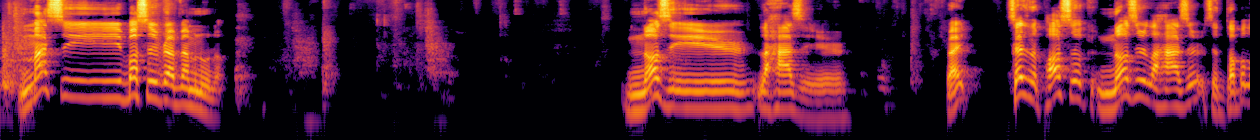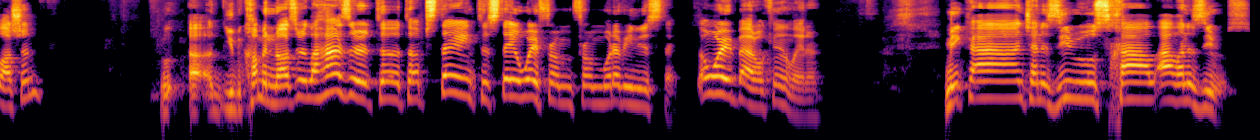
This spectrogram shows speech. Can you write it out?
Masi Basi Rav. Nazir Lahazir. Right? It says in the Pasuk, Nazir Lahazir, it's a double lashon. Uh, you become a Nazir Lahazir to, to abstain, to stay away from, from whatever you need to stay. Don't worry about it, we'll kill it later. Mikan Chanazirus Chal Al Nazirus.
